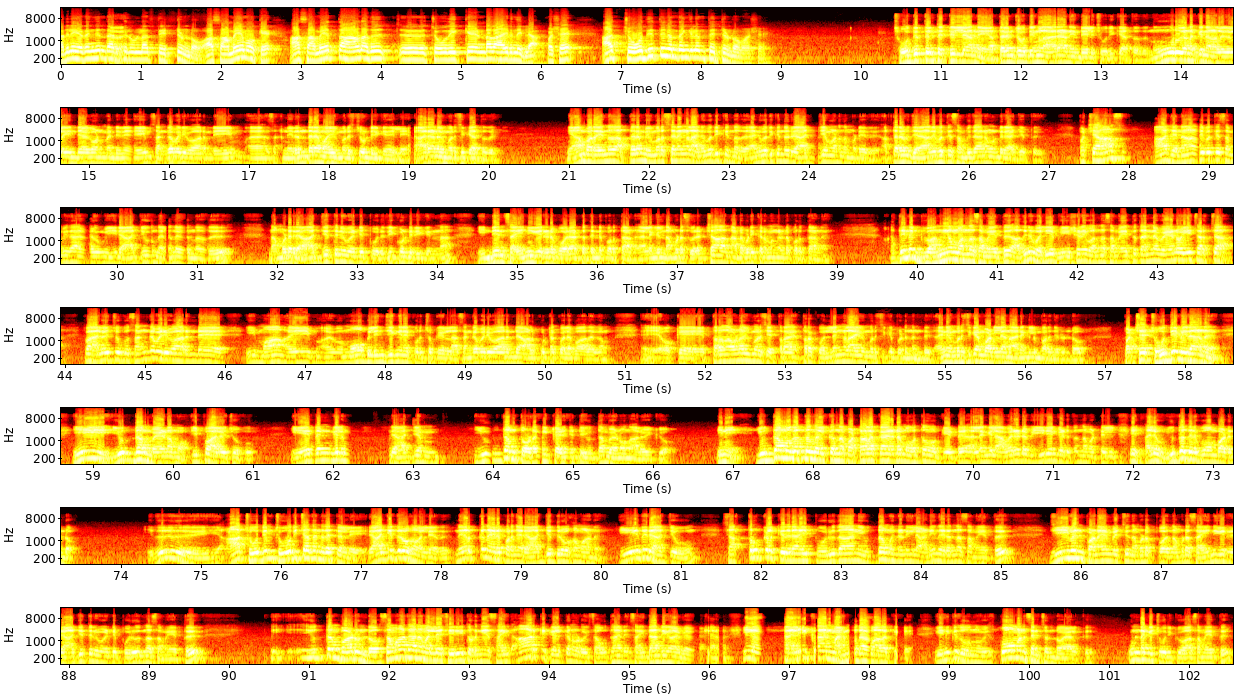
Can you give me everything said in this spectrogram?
അതിൽ ഏതെങ്കിലും തരത്തിലുള്ള തെറ്റുണ്ടോ? ആ സമയമൊക്കെ ആ സമയത്താണ് അത് ചോദിക്കേണ്ടതായിരുന്നില്ല. പക്ഷെ ആ ചോദ്യത്തിന് എന്തെങ്കിലും തെറ്റുണ്ടോ മാഷെ? ചോദ്യത്തിൽ തെറ്റില്ല എന്നേ അത്തരം ചോദ്യങ്ങൾ ആരാണ് ഇന്ത്യയിൽ ചോദിക്കാത്തത്? നൂറുകണക്കിന് ആളുകൾ ഇന്ത്യ ഗവൺമെന്റിനെയും സംഘപരിവാറിന്റെയും നിരന്തരമായി വിമർശിച്ചുകൊണ്ടിരിക്കുന്നില്ലേ ആരാണ് വിമർശിക്കാത്തത്? ഞാൻ പറയുന്നത് അത്തരം വിമർശനങ്ങൾ അനുവദിക്കുന്നത് അനുവദിക്കുന്ന ഒരു രാജ്യമാണ് നമ്മുടേത്. അത്തരം ജനാധിപത്യ സംവിധാനമുണ്ട് രാജ്യത്ത്. പക്ഷെ ആ ആ ജനാധിപത്യ സംവിധാനവും ഈ രാജ്യവും നിലനിൽക്കുന്നത് നമ്മുടെ രാജ്യത്തിന് വേണ്ടി പൊരുതിക്കൊണ്ടിരിക്കുന്ന ഇന്ത്യൻ സൈനികരുടെ പോരാട്ടത്തിന്റെ പുറത്താണ് അല്ലെങ്കിൽ നമ്മുടെ സുരക്ഷാ നടപടിക്രമങ്ങളുടെ പുറത്താണ്. അതിന് ഭംഗം വന്ന സമയത്ത് അതിന് വലിയ ഭീഷണി വന്ന സമയത്ത് തന്നെ വേണോ ഈ ചർച്ച? ഇപ്പൊ ആലോചിച്ചു സംഘപരിവാറിന്റെ ഈ മാ ഈ മോബ് ലിഞ്ചിങ്ങിനെ കുറിച്ചൊക്കെയുള്ള സംഘപരിവാറിന്റെ ആൾക്കൂട്ട കൊലപാതകം ഒക്കെ എത്ര തവണ വിമർശിച്ചു എത്ര എത്ര കൊല്ലങ്ങളായി വിമർശിക്കപ്പെടുന്നുണ്ട്. അതിനെ വിമർശിക്കാൻ പാടില്ല എന്ന് ആരെങ്കിലും പറഞ്ഞിട്ടുണ്ടോ? പക്ഷെ ചോദ്യം ഇതാണ് ഈ യുദ്ധം വേണമോ? ഇപ്പൊ ആലോചിച്ച് നോക്കൂ. ഏതെങ്കിലും രാജ്യം യുദ്ധം തുടങ്ങിക്കഴിഞ്ഞിട്ട് യുദ്ധം വേണോ എന്ന് ആലോചിക്കുമോ ഇനി യുദ്ധമുഖത്ത് നിൽക്കുന്ന പട്ടാളക്കാരുടെ മുഖത്ത് നോക്കിയിട്ട് അല്ലെങ്കിൽ അവരുടെ വീര്യം കെടുത്തുന്ന മട്ടിൽ "ഏയ്, ഹലോ യുദ്ധത്തിന് പോകാൻ പാടുണ്ടോ? ഇത് ആ ചോദ്യം ചോദിച്ചാൽ തന്നെ തെറ്റല്ലേ? രാജ്യദ്രോഹമല്ലേ അത്? നേർക്ക് നേരെ പറഞ്ഞ രാജ്യദ്രോഹമാണ്. ഏത് രാജ്യവും ശത്രുക്കൾക്കെതിരായി പൊരുതാൻ യുദ്ധമുന്നണിയിൽ അണിനിരന്ന സമയത്ത് ജീവൻ പണയം വെച്ച് നമ്മുടെ നമ്മുടെ സൈനികർ രാജ്യത്തിന് വേണ്ടി പൊരുതുന്ന സമയത്ത് യുദ്ധം പാടുണ്ടോ? സമാധാനമല്ലേ ശരി തുടങ്ങിയ സൈ ആർക്ക് കേൾക്കണോടോ ഈ സൗദാ സൈദ്ധാന്തികമായ വ്യാഖ്യാനം? ഈ അലിഖാൻ മഹമ്മദാബാദൊക്കെ എനിക്ക് തോന്നുന്നു കോമൺ സെൻസ് ഉണ്ടോ അയാൾക്ക്? ഉണ്ടെങ്കിൽ ചോദിക്കൂ ആ സമയത്ത്.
